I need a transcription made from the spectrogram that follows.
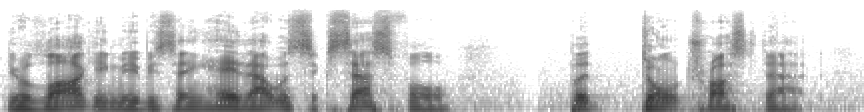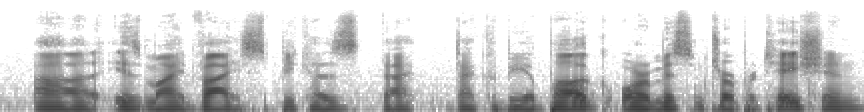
your logging may be saying hey that was successful but don't trust that uh, is my advice because that that could be a bug or a misinterpretation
